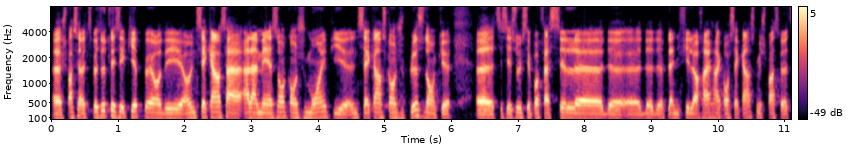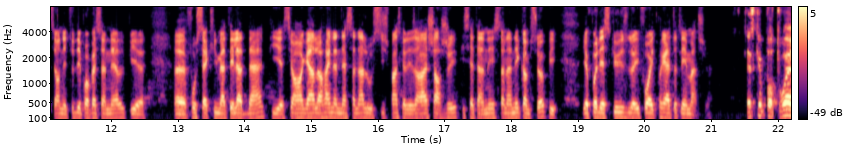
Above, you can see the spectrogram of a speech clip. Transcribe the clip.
je pense qu'un petit peu toutes les équipes ont, des, ont une séquence à, la maison qu'on joue moins, puis une séquence qu'on joue plus. Donc, c'est sûr que c'est pas facile de, de, planifier l'horaire en conséquence, mais je pense que on est tous des professionnels, puis il faut s'acclimater là-dedans. Puis si on regarde l'horaire national aussi, je pense a des horaires chargés. Puis cette année, c'est une année comme ça, puis il n'y a pas d'excuses. Il faut être prêt à tous les matchs. Est-ce que pour toi,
